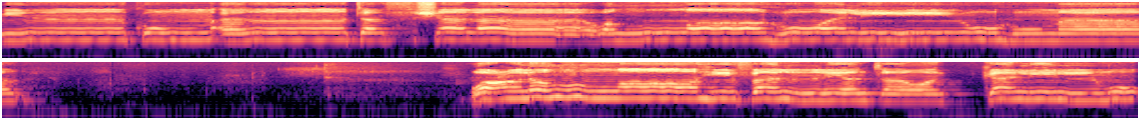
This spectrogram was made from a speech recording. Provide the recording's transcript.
منكم تفشلا والله وليهما. وعلى الله فليتوكل المؤمنون.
